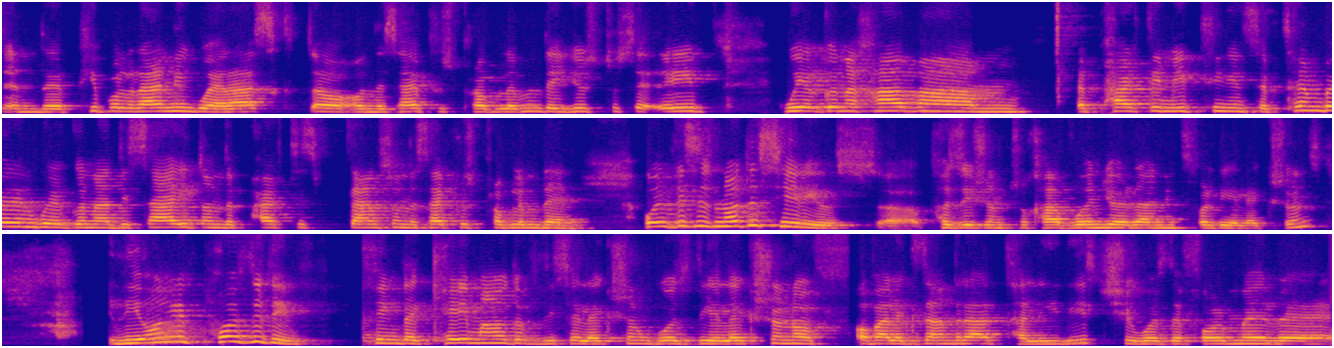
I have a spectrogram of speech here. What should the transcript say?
and the people running were asked uh, on the Cyprus problem, they used to say, We are going to have um, a party meeting in September and we're going to decide on the party's stance on the Cyprus problem then. Well, this is not a serious uh, position to have when you're running for the elections. The only positive thing that came out of this election was the election of, of Alexandra Attalides. She was the former uh,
